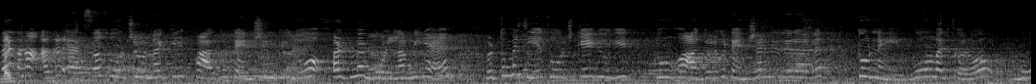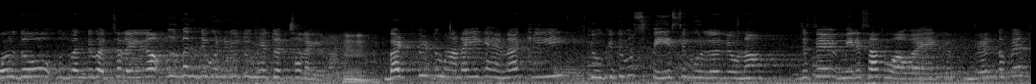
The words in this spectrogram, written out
बट बट हाँ अगर ऐसा सोच रहे हो ना कि फालतू टेंशन क्यों दो? पर तुम्हें बोलना भी है बट तुम बस ये सोच के क्योंकि तुम आगे वाले को टेंशन नहीं दे रहा है तो नहीं वो मत करो। बोल दो उस बंदे को अच्छा लगेगा उस बंदे को नहीं तो तुम्हें तो अच्छा लगेगा। हम्म। बट फिर तुम्हारा ये कहना कि क्योंकि तुम उस फ़ेज़ से गुजर रहे हो ना जैसे मेरे साथ हुआ हुआ है एक इंसिडेंट तो फिर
